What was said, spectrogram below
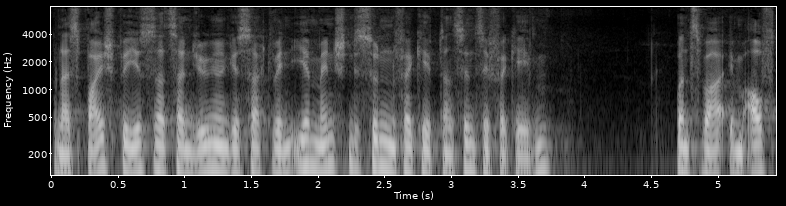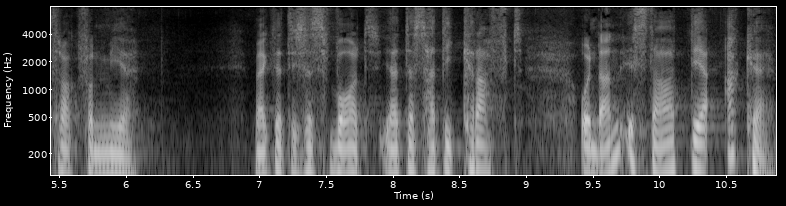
Und als Beispiel, Jesus hat seinen Jüngern gesagt, wenn ihr Menschen die Sünden vergebt, dann sind sie vergeben. Und zwar im Auftrag von mir. Merkt ihr, dieses Wort, ja, das hat die Kraft. Und dann ist da der Acker.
